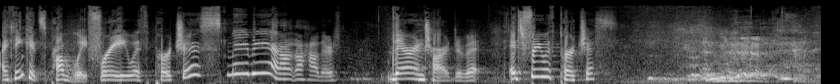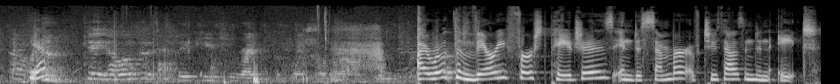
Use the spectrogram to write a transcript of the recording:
I think it's probably free with purchase, maybe? I don't know how they're they're in charge of it. It's free with purchase. yeah. Catie, how long did it take you to write the book? I wrote the very first pages in December of 2008,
